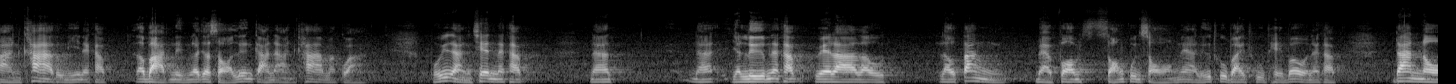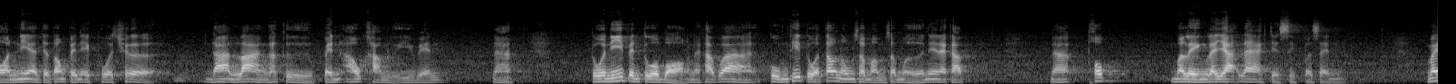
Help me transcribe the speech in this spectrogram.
อ่านค่าตรงนี้นะครับ ระบาดหนึ่งเราจะสอนเรื่องการอ่านค่ามากกว่าผมยกตัวอย่างเช่นนะครับนะนะอย่าลืมนะครับ เวลาเรา เราตั้งแบบฟอร์ม2คูณ2เนี่ยหรือ 2 by 2 table นะครับ ด้านนอนเนี่ยจะต้องเป็น exposure ด้านล่างก็คือเป็น outcome หรือ event นะตัวนี้เป็นตัวบอกนะครับว่ากลุ่มที่ตรวจเต้านมสม่ำเสมอเนี่ยนะครับนะพบมะเร็งระยะแรก 70%ไม่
